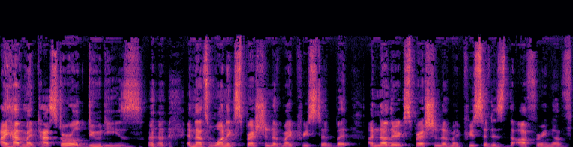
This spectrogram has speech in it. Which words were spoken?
I have my pastoral duties, and that's one expression of my priesthood. But another expression of my priesthood is the offering of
